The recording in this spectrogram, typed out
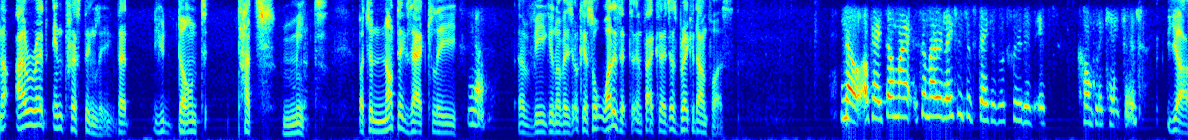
Now, I read interestingly that you don't touch meat, but you're not exactly No. a vegan or vegetarian. Okay, so what is it? In fact, just break it down for us. No, okay. So my so my relationship status with food is it's complicated. Yeah.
